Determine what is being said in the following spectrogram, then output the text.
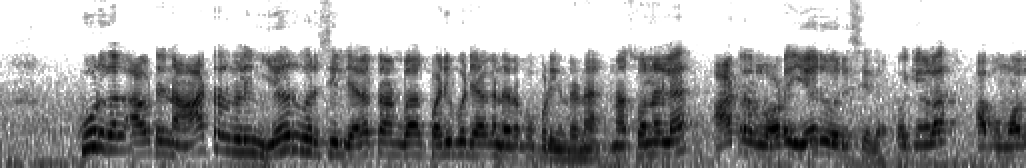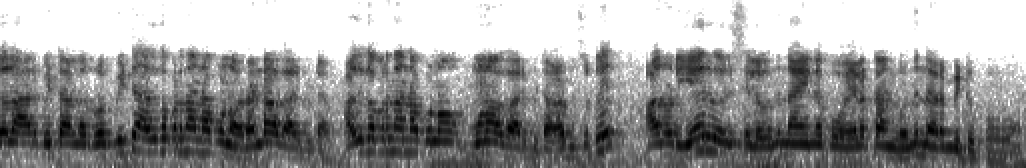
கூறுகள் அவற்றின் ஆற்றல்களின் ஏறு வரிசையில் எலக்ட்ரான்களால் படிப்படியாக நிரப்பப்படுகின்றன. நான் சொன்னல ஆற்றல்களோட ஏறு வரிசையில். ஓகேங்களா? அப்போ முதல் ஆர்பிட்டாலில் ரொப்பிட்டு அதுக்கப்புறம் தான் என்ன பண்ணுவோம் ரெண்டாவது ஆர்பிட்டால். அதுக்கப்புறம் தான் என்ன பண்ணுவோம் மூணாவது ஆர்பிட்டால் அப்படின்னு சொல்லிட்டு அதனோட ஏறு வரிசையில் வந்து நான் என்ன போவோம் எலக்ட்ரான்கள் வந்து நிரம்பிட்டு போவோம்.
